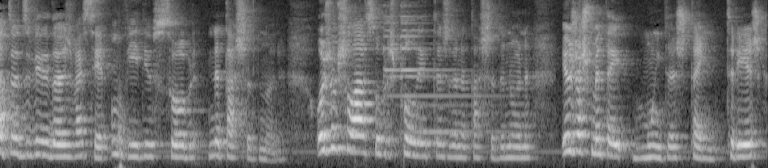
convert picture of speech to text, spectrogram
Olá a todos, o vídeo de hoje vai ser um vídeo sobre Natasha Denona. Hoje vamos falar sobre as paletas da Natasha Denona. Eu já experimentei muitas, tenho três,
